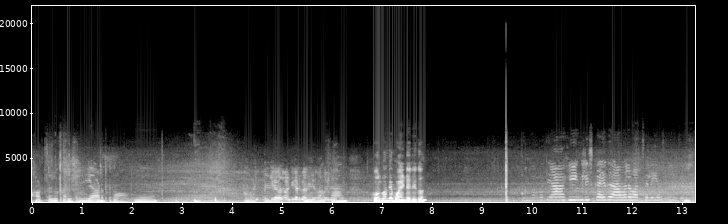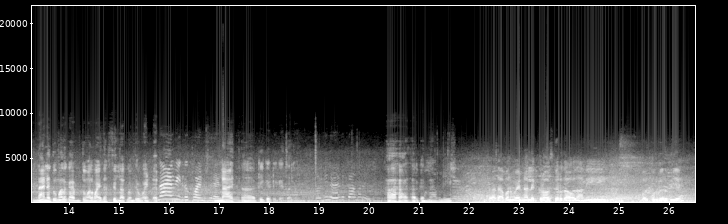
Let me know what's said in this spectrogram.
होटल कंट्री यार्ड कोणकोणते पॉईंट आहेत इथून? ही इंग्लिश काय तर आम्हाला वाचायला येत नाही. नाही नाही तुम्हाला काय तुम्हाला माहीत असतील ना कोणते पॉईंट आहेत. नाही आम्ही इकडे पॉइंट फिरायला नाही गेलो. हा ठीक आहे ठीक आहे चालेल. हा हा हरकत नाही. तर आता आपण वेण्णा लेक क्रॉस करत आहोत आणि भरपूर गर्दी आहे.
